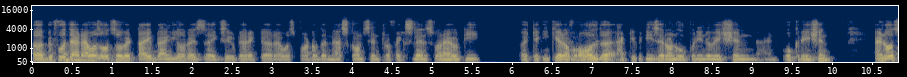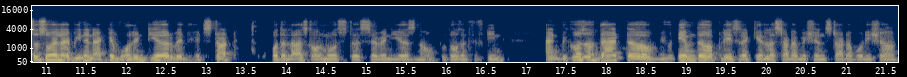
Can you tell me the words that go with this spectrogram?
Uh, before that, I was also with TiE Bangalore as the executive director. I was part of the NASSCOM Center of Excellence for IoT, uh, taking care of all the activities around open innovation and co-creation. And also, Sohail, I've been an active volunteer with Head Start for the last almost uh, seven years now, 2015. And because of that, uh, you named the place, right? Kerala Startup Mission, Startup Odisha,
